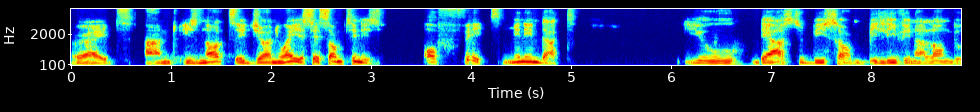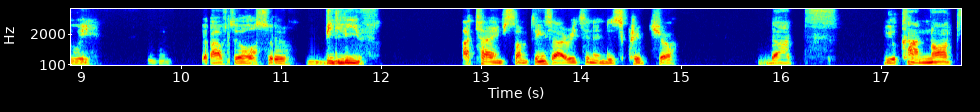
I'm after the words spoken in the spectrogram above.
right? And is not a journey. When you say something is of faith, meaning that you there has to be some believing along the way. Mm-hmm. You have to also believe. At times, some things are written in the scripture that you cannot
